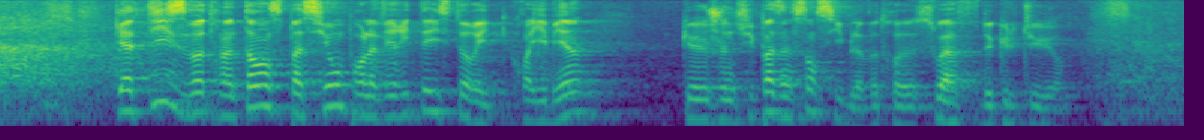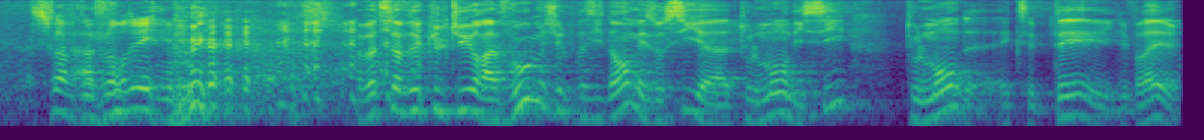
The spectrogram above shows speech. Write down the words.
qu'attise votre intense passion pour la vérité historique. Croyez bien que je ne suis pas insensible à votre soif de culture. Soif d'aujourd'hui. Oui. À votre soif de culture, à vous, monsieur le président, mais aussi à tout le monde ici. Tout le monde, excepté, il est vrai,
